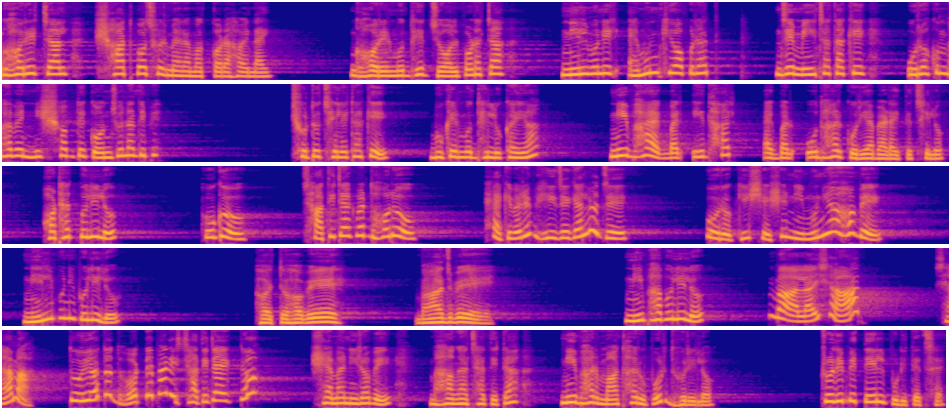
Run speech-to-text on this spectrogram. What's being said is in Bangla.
ঘরের চাল সাত বছর মেরামত করা হয় নাই। ঘরের মধ্যে জল পড়াটা নীলমণির এমন কি অপরাধ যে মেয়েটা তাকে ওরকমভাবে নিঃশব্দে গঞ্জনা দিবে? ছোট ছেলেটাকে বুকের মধ্যে লুকাইয়া নিভা একবার এধার, একবার ওধার করিয়া বেড়াইতেছিল। হঠাৎ বলিল ওগো ছাতিটা একবার ধরো। একেবারে ভিজে গেল যে ওরও কি শেষে নিমোনিয়া হবে? নীলমণি বলিল হয়তো হবে বাঁচবে। নিভা বলিল বালাই সাত শ্যামা তুইও তো ধরতে পারিস ছাতিটা একটু? শ্যামা নীরবে ভাঙা ছাতিটা নিভার মাথার উপর ধরিল। প্রদীপে তেল পুড়িতেছে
